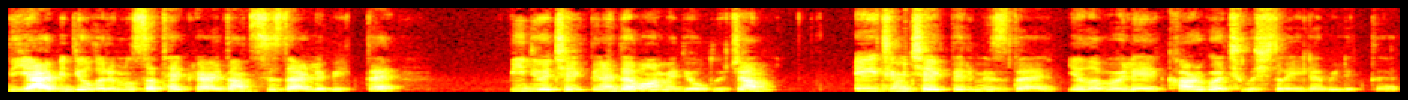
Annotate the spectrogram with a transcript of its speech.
Diğer videolarımızda tekrardan sizlerle birlikte video içeriklerine devam ediyor olacağım. Eğitim içeriklerimizde ya da böyle kargo açılışlarıyla birlikte,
